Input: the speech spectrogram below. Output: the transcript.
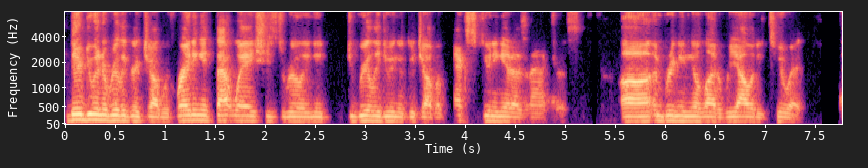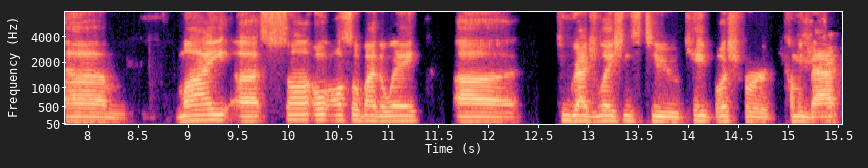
they're doing a really great job with writing it that way. She's really really doing a good job of executing it as an actress uh, and bringing a lot of reality to it. Um, my uh, song. Oh, also by the way, uh, congratulations to Kate Bush for coming back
